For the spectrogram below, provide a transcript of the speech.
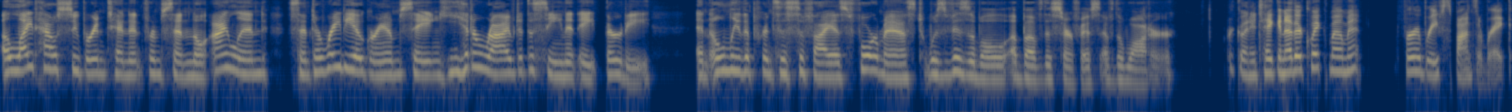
a lighthouse superintendent from Sentinel Island sent a radiogram saying he had arrived at the scene at 8:30 and only the Princess Sophia's foremast was visible above the surface of the water. We're going to take another quick moment for a brief sponsor break.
